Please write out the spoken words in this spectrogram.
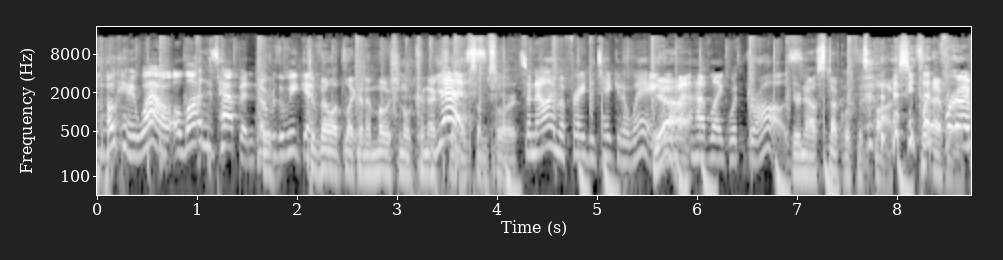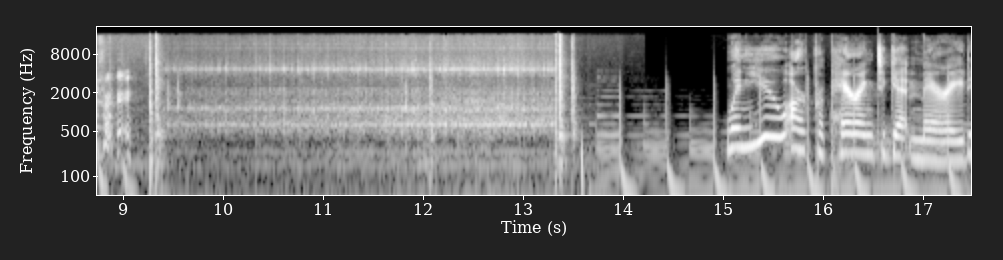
like, okay, wow, a lot has happened over the weekend. Developed like an emotional connection Yes. of some sort. So now I'm afraid to take it away. Yeah. You might have like withdrawals. You're now stuck with this box forever. Forever. When you are preparing to get married,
